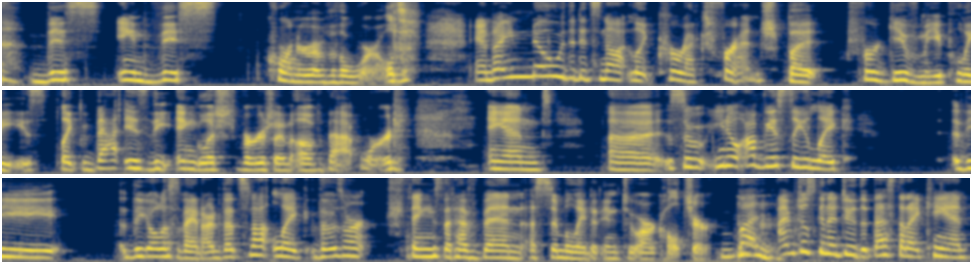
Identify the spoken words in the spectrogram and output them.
this, in this corner of the world. And I know that it's not like correct French, but forgive me, please. Like that is the English version of that word. And uh so, you know, obviously like the the Jólasveinar, that's not like those aren't things that have been assimilated into our culture. But mm-hmm. I'm just gonna do the best that I can,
